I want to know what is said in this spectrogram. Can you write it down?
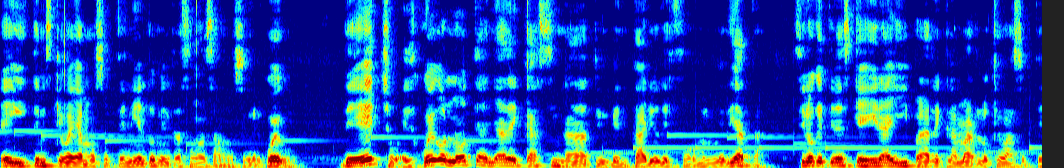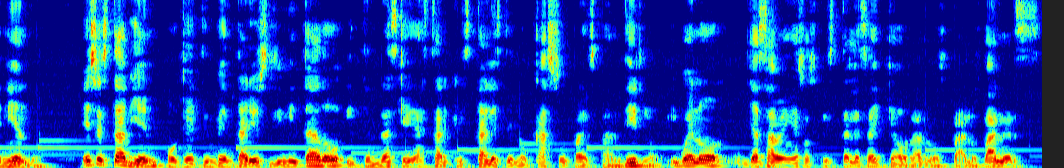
e ítems que vayamos obteniendo mientras avanzamos en el juego. De hecho, el juego no te añade casi nada a tu inventario de forma inmediata, sino que tienes que ir ahí para reclamar lo que vas obteniendo. Eso está bien porque tu inventario es limitado y tendrás que gastar cristales del ocaso para expandirlo. Y bueno, ya saben, esos cristales hay que ahorrarlos para los banners.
